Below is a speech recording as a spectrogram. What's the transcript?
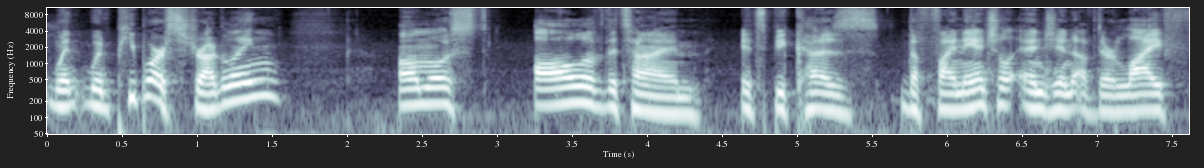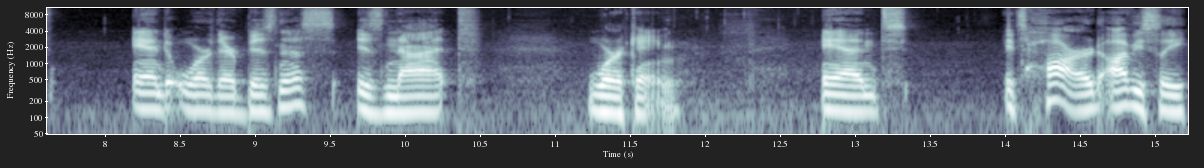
when when people are struggling, almost all of the time it's because the financial engine of their life and or their business is not working and it's hard obviously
